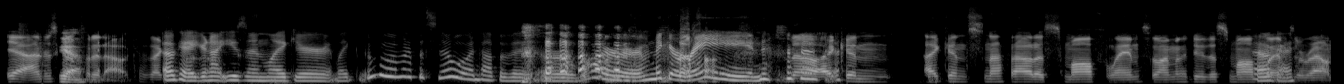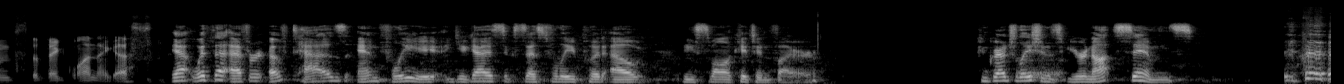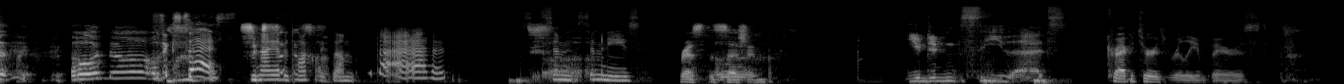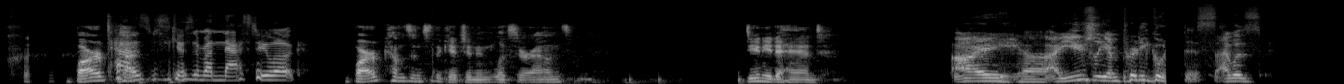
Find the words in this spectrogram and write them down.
Yeah, I'm just gonna Yeah. put it out because I. Okay, you're not out. using like your like. Ooh, I'm gonna put snow on top of it or water. I'm gonna make it No. rain. no, I can. I can snuff out a small flame, so I'm gonna do the small Okay. flames around the big one, I guess. Yeah, with the effort of Taz and Flea, you guys successfully put out the small kitchen fire. Congratulations, you're not Sims. Oh no! Success! now you have to talk like them. That- Sim Uh, Simonies. Rest the session. You didn't see that. Krakatur is really embarrassed. Barb, Taz just gives him a nasty look. Barb comes into the kitchen and looks around. Do you need a hand? I uh, I usually am pretty good at this. I was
